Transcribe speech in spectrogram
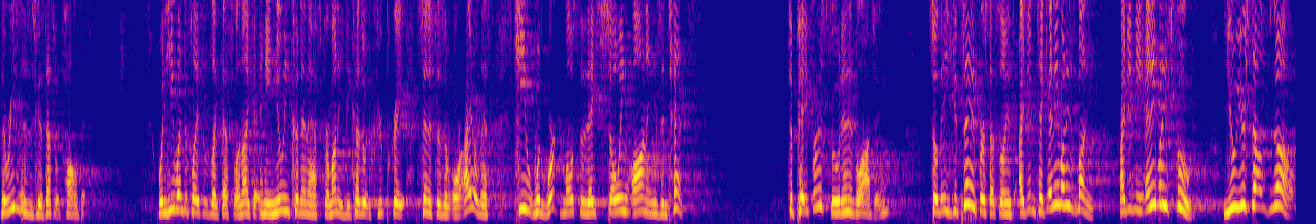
The reason is because that's what Paul did. When he went to places like Thessalonica and he knew he couldn't ask for money because it would create cynicism or idleness, he would work most of the day sewing awnings and tents to pay for his food and his lodging so that he could say in 1 Thessalonians, I didn't take anybody's money, I didn't eat anybody's food. You yourselves know,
